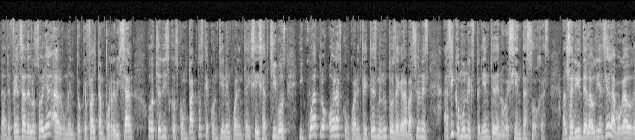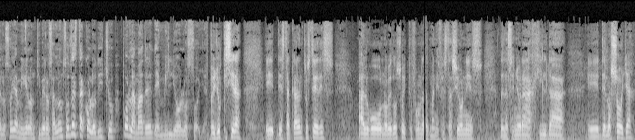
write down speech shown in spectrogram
La defensa de Lozoya argumentó que faltan por revisar ocho discos compactos que contienen 46 archivos y cuatro horas con 43 minutos de grabaciones, así como un expediente de 900 hojas. Al salir de la audiencia, el abogado de Lozoya, Miguel Ontiveros Alonso, destacó lo dicho por la madre de Emilio Lozoya. Pero yo quisiera eh, destacar ante ustedes algo novedoso y que fueron las manifestaciones de la señora Gilda eh, de Lozoya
